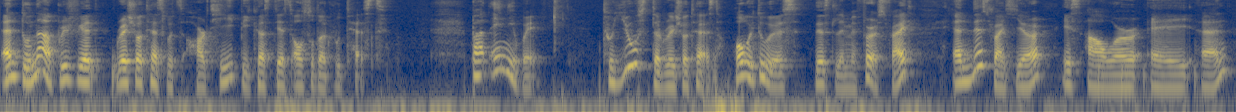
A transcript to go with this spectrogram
And do not abbreviate ratio test with RT because there's also the root test. But anyway, to use the ratio test, what we do is this limit first, right? And this right here is our AN.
